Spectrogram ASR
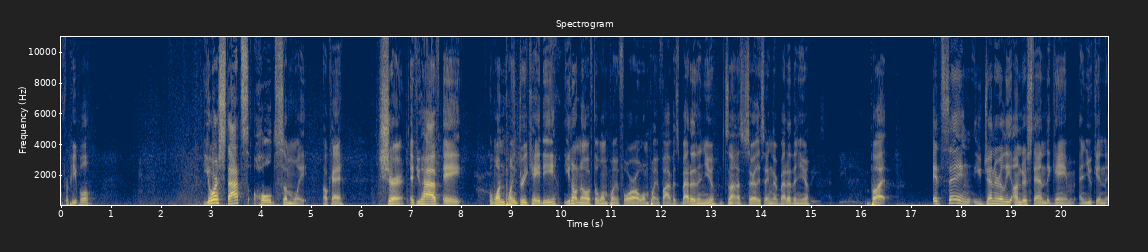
for people. Your stats hold some weight, okay? Sure, if you have a 1.3 KD, you don't know if the 1.4 or 1.5 is better than you. It's not necessarily saying they're better than you. But it's saying you generally understand the game and you can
